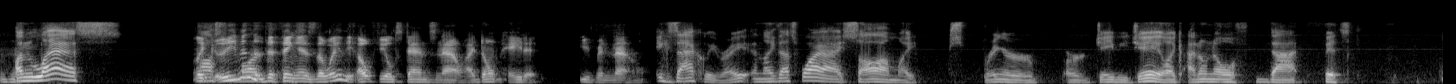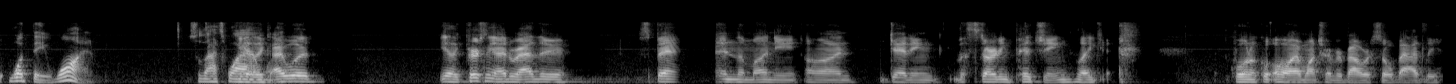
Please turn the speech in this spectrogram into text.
Mhm. Unless like Austin even the, Martin- the thing is the way the outfield stands now, I don't hate it even now. exactly, right? And like that's why I saw him like Springer or JBJ like I don't know if that fits what they want. So that's why yeah, I'm like I would. Yeah, like personally, I'd rather spend the money on getting the starting pitching, like quote unquote. Oh, I want Trevor Bauer so badly.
